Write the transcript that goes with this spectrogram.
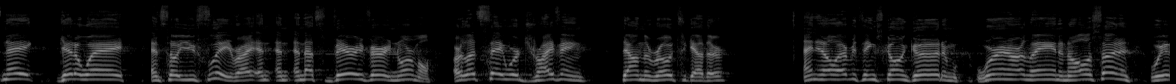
snake, get away, and so you flee, right? And, and, and that's very, very normal. Or let's say we're driving down the road together and you know everything's going good and we're in our lane and all of a sudden we,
